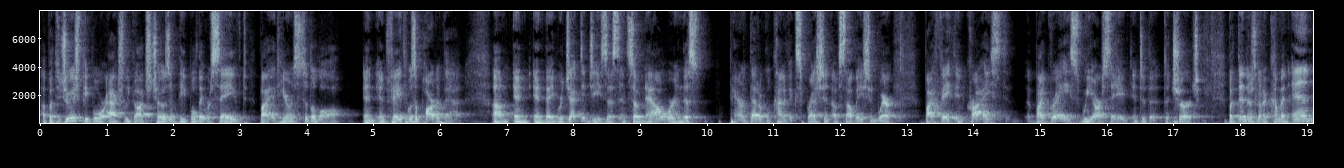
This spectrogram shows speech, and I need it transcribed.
Uh, but the Jewish people were actually God's chosen people. They were saved by adherence to the law, and, and faith was a part of that. Um, and, and they rejected Jesus. And so now we're in this parenthetical kind of expression of salvation where by faith in Christ, by grace, we are saved into the, the church. But then there's going to come an end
